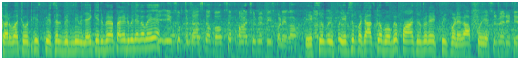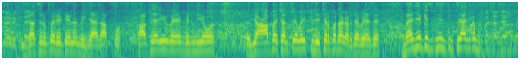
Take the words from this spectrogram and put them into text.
करवा चौथ की स्पेशल बिंदी मिल जाएगी। कितने का पैकेट मिलेगा भैया एक सौ पचास का बॉक्स है पाँच रुपए पीस पड़ेगा। एक सौ एक सौ पचास का बोगे पाँच रुपए का एक पीस पड़ेगा आपको दस रुपए रिटेल में बिक जाएगा आपको। काफ़ी सारी भैया बिंदी है और यहाँ पर चलते हुए क्लेचर पता करते हैं भैया से भाई ये किस किस प्राइस का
